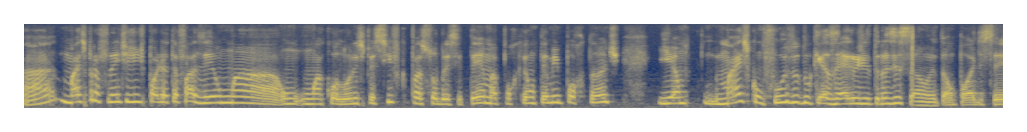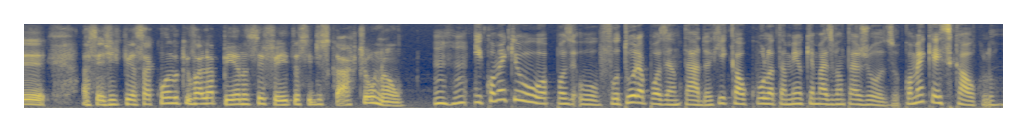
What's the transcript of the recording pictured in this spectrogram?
Tá? Mais para frente a gente pode até fazer uma, um, uma coluna específica pra, sobre esse tema, porque é um tema importante e é um, mais confuso do que as regras de transição. Então pode ser assim a gente pensar quando que vale a pena ser feito esse descarte ou não. Uhum. E como é que o, o futuro aposentado aqui calcula também o que é mais vantajoso? Como é que é esse cálculo?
